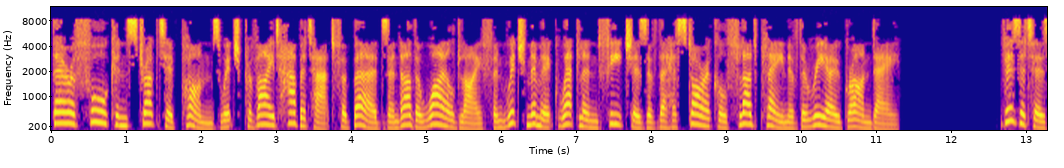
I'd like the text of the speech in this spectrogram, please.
There are four constructed ponds which provide habitat for birds and other wildlife and which mimic wetland features of the historical flood plain of the Rio Grande. Visitors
